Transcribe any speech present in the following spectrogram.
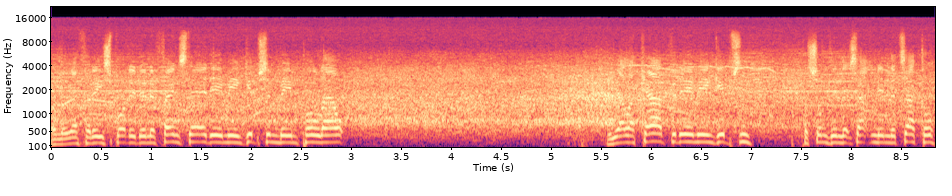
And the referee spotted an offence there, Damien Gibson being pulled out. A yellow card for Damien Gibson for something that's happened in the tackle.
